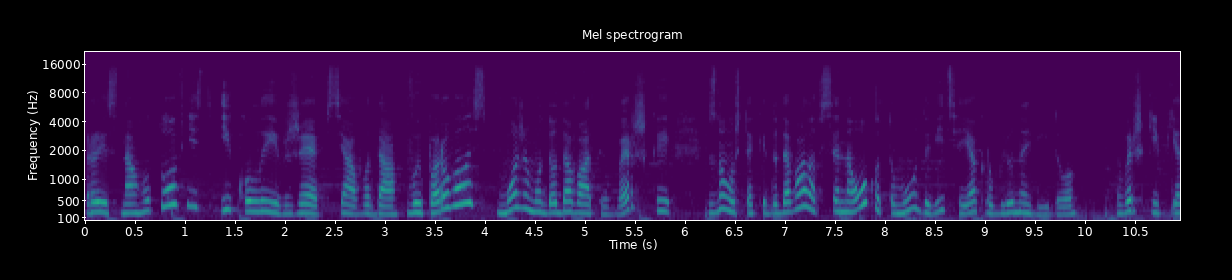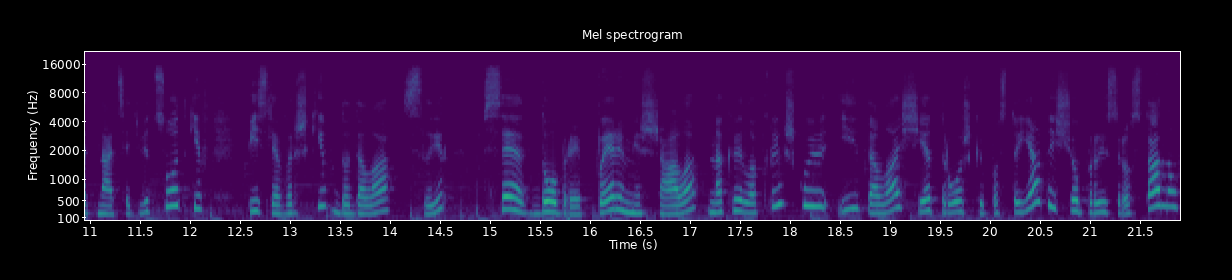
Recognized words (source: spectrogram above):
рис на готовність, і коли вже вся вода випарувалась, можемо додавати вершки. Знову ж таки, додавала все на око, тому дивіться, як роблю на відео. Вершки 15%. Після вершків додала сир. Все добре перемішала, накрила кришкою і дала ще трошки постояти, щоб рис розтанув,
